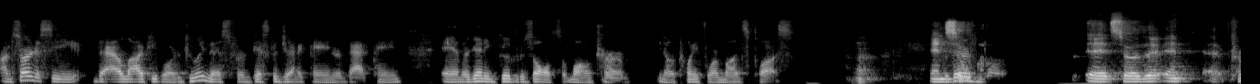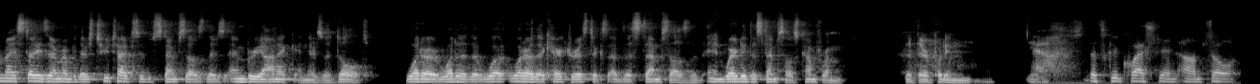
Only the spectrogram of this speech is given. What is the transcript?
I'm starting to see that a lot of people are doing this for discogenic pain or back pain, and they're getting good results long term. You know, 24 months plus. And so, so it, so the and uh, from my studies, I remember there's two types of stem cells. There's embryonic and there's adult. What are what are the what, what are the characteristics of the stem cells, and where do the stem cells come from that they're putting? Yeah, that's a good question. Um, so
